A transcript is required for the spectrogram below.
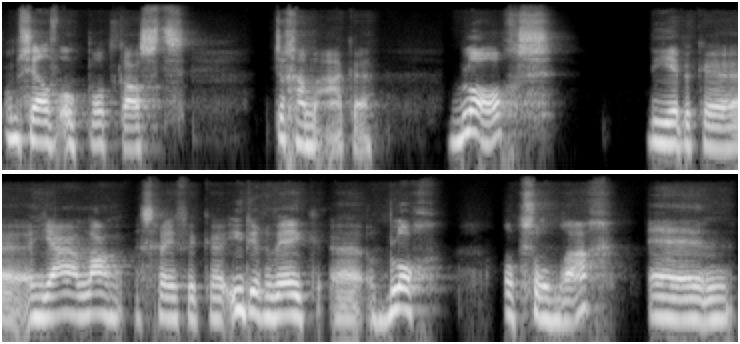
om zelf ook podcasts te gaan maken. Blogs, die heb ik uh, een jaar lang schreef ik iedere week een blog op zondag. En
